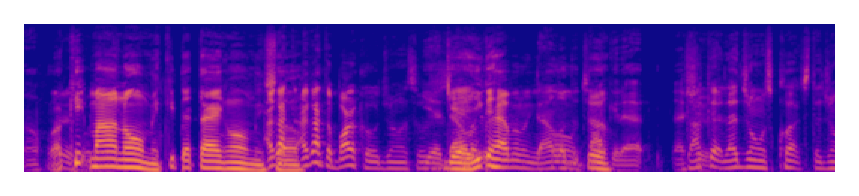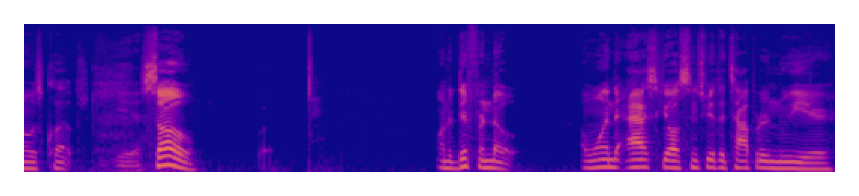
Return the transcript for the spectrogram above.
Oh, Well, keep mine on me. Keep that thing on me. I so. got I got the barcode joint. So is. it's- Yeah, you can have it on your download phone, the too. docket app. That That, shit. that joint was clutch. That joint was clutch. Yeah. So, on a different note, I wanted to ask y'all since we're at the top of the new year.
